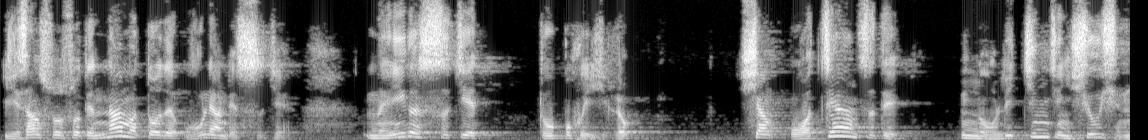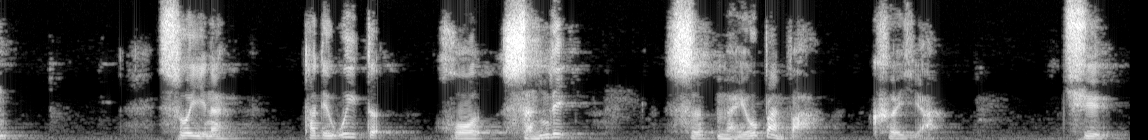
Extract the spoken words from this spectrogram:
以上所说的那么多的无量的世界，每一个世界都不会遗漏。像我这样子的努力精进修行，所以呢，他的威德和神力是没有办法可以啊去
